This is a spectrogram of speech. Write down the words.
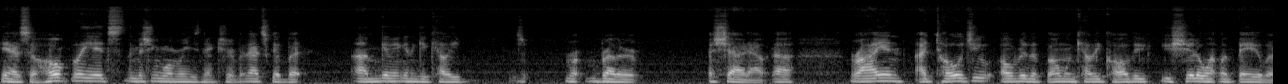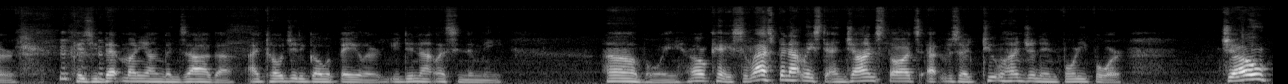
yeah. So hopefully it's the Michigan Wolverines next year, but that's good. But I'm gonna, give Kelly's brother a shout out. Uh, Ryan, I told you over the phone when Kelly called you, you should have went with Baylor because you bet money on Gonzaga. I told you to go with Baylor. You did not listen to me. Oh boy. Okay, so last but not least, and John's thoughts, episode 244. Joe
